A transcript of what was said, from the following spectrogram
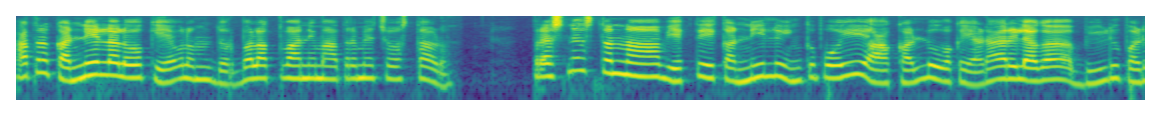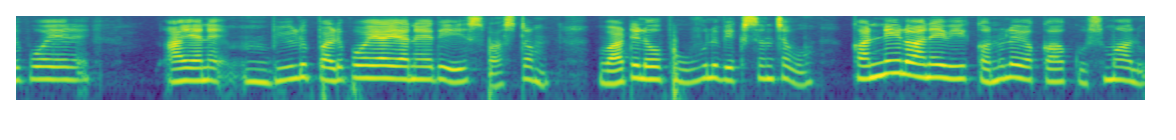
అతను కన్నీళ్ళలో కేవలం దుర్బలత్వాన్ని మాత్రమే చూస్తాడు. ప్రశ్నిస్తున్న వ్యక్తి కన్నీళ్ళు ఇంకిపోయి ఆ కళ్ళు ఒక ఎడారిలాగా బీడు పడిపోయే ఆయనే బీడు పడిపోయాయనేది స్పష్టం. వాటిలో పువ్వులు వికసించవు కన్నీలు అనేవి కన్నుల యొక్క కుసుమాలు.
